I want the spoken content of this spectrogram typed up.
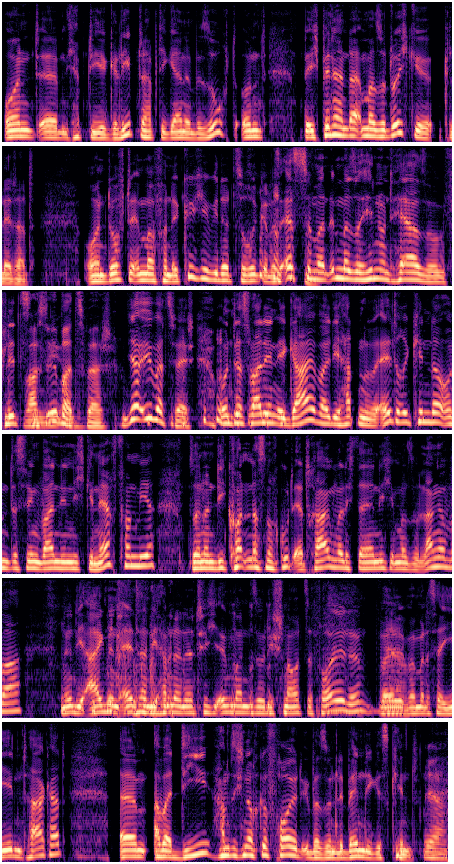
Und ähm, ich habe die geliebt und habe die gerne besucht. Und ich bin dann da immer so durchgeklettert und durfte immer von der Küche wieder zurück in das Esszimmer und immer so hin und her so flitzen. Warst du Überzwerg? ja, Überzwerg. Und das war denen egal, weil die hatten ältere Kinder und deswegen waren die nicht genervt von mir, sondern die konnten das noch gut ertragen, weil ich da ja nicht immer so lange war. Ne, die eigenen Eltern, die haben dann natürlich irgendwann so die Schnauze voll, ne, weil, weil man das ja jeden Tag hat. Ähm, aber die haben sich noch gefreut über so ein lebendiges Kind. Ja.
